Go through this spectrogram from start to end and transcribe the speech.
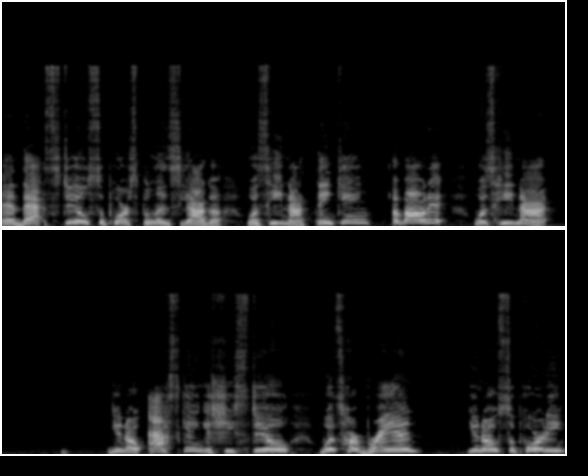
and that still supports Balenciaga? Was he not thinking about it? Was he not you know, asking, is she still, what's her brand, you know, supporting?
